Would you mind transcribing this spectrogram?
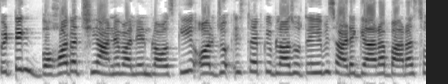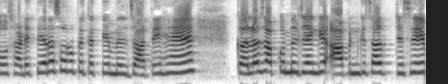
फिटिंग बहुत अच्छी आने वाली है इन ब्लाउज की, और जो इस टाइप के ब्लाउज होते हैं, ये भी साढ़े ग्यारह, बारह सौ, साढ़े तेरह सौ रुपए तक के मिल जाते हैं। कलर्स आपको मिल जाएँगे। आप इनके साथ जैसे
